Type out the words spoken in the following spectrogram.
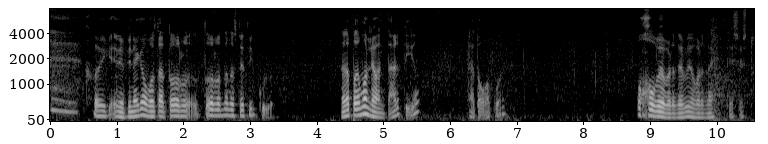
Joder, que al final que vamos a estar todos, ro- todos rondando este círculo. No lo podemos levantar, tío. Está todo eh. Ojo, veo verde, veo verde. ¿Qué es esto?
